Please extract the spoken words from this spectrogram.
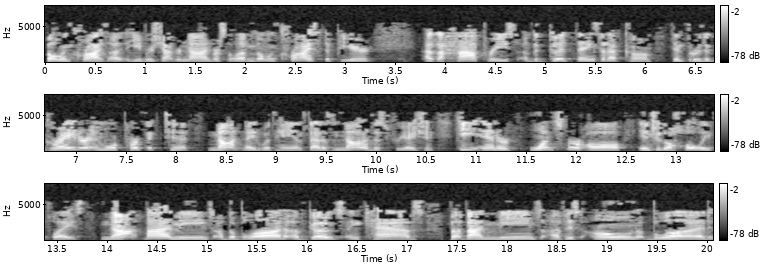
But when Christ, uh, Hebrews chapter 9, verse 11, but when Christ appeared, as a high priest of the good things that have come, then through the greater and more perfect tent, not made with hands, that is not of this creation, he entered once for all into the holy place, not by means of the blood of goats and calves, but by means of his own blood.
